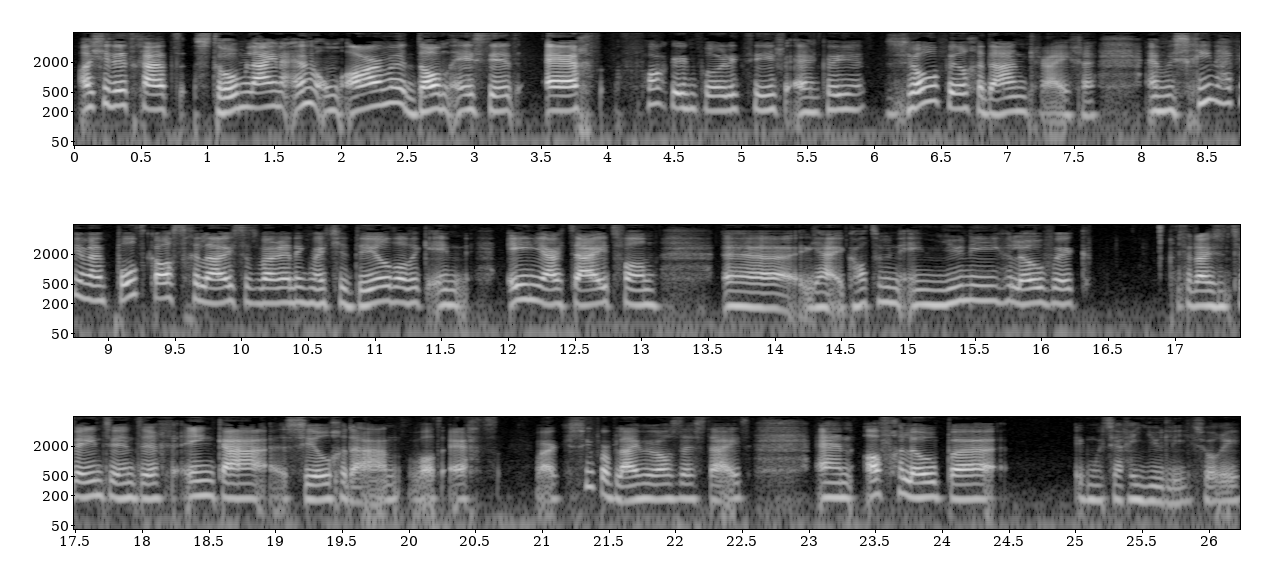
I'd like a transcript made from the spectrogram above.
Als je dit gaat stroomlijnen en omarmen, dan is dit echt fucking productief en kun je zoveel gedaan krijgen. En misschien heb je mijn podcast geluisterd waarin ik met je deel dat ik in één jaar tijd van, uh, ja, ik had toen in juni geloof ik, 2022 1k sale gedaan. Wat echt, waar ik super blij mee was destijds. En afgelopen ik moet zeggen juli, sorry,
